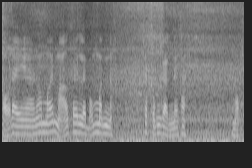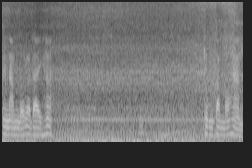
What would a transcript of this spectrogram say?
Ở đây ờ, nó mới mở cái Lê Bổng Minh nè. Chắc cũng gần đây thôi. Một hai năm nữa là đây ha trung tâm bảo hành.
